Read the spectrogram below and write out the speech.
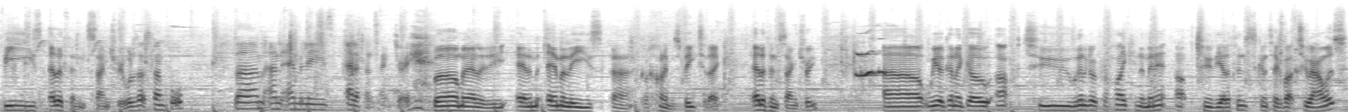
Bees Elephant Sanctuary. What does that stand for? Burm and Emily's Elephant Sanctuary. Burm and Emily, em, Emily's, uh, I can't even speak today, Elephant Sanctuary. Uh, we are going to go up to, we're going to go for a hike in a minute up to the elephants. It's going to take about two hours.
